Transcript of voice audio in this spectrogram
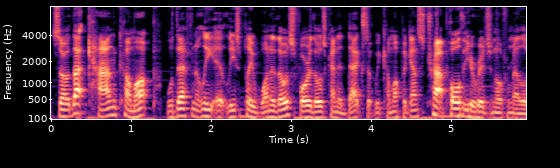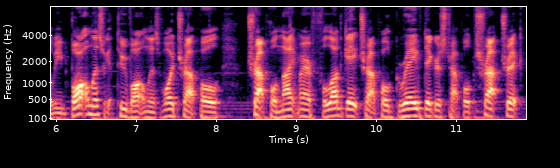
So that can come up. We'll definitely at least play one of those for those kind of decks that we come up against. Trap Hole, the original from LOE. Bottomless, we get two Bottomless, Void Trap Hole, Trap Hole Nightmare, Floodgate Trap Hole, Grave Diggers Trap Hole, Trap Trick,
